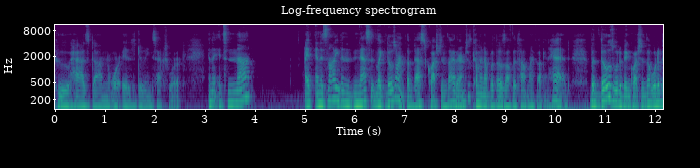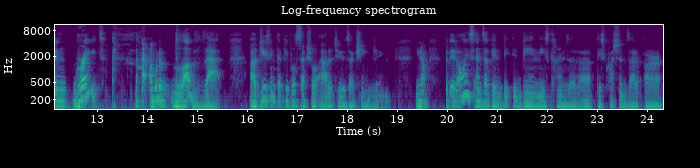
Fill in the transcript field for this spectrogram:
who has done or is doing sex work. And it's not and it's not even necessary like those aren't the best questions either. I'm just coming up with those off the top of my fucking head. But those would have been questions that would have been great. I would have loved that. Uh, do you think that people's sexual attitudes are changing? You know but it always ends up in be, being these kinds of uh, these questions that are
